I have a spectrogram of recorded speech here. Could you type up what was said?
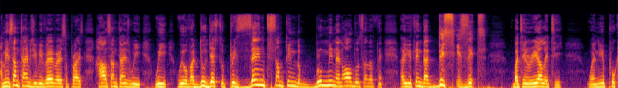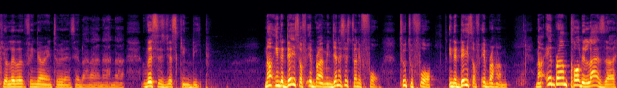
I mean, sometimes you'll be very, very surprised how sometimes we we we overdo just to present something the blooming and all those other things. Uh, you think that this is it, but in reality, when you poke your little finger into it and say, nah, nah, nah, nah, this is just skin deep. Now, in the days of Abraham, in Genesis 24, 2 to 4, in the days of Abraham, now Abraham called Eliezer,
